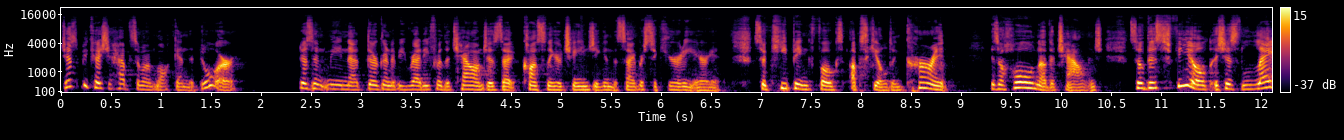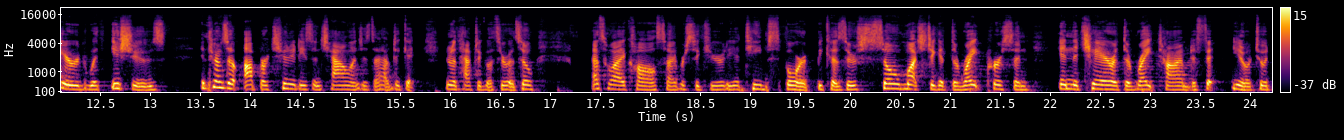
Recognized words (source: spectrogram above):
just because you have someone walk in the door doesn't mean that they're going to be ready for the challenges that constantly are changing in the cybersecurity area. So keeping folks upskilled and current is a whole nother challenge. So this field is just layered with issues in terms of opportunities and challenges that have to get, you know, have to go through it. So that's why I call cybersecurity a team sport because there's so much to get the right person in the chair at the right time to fit, you know, to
